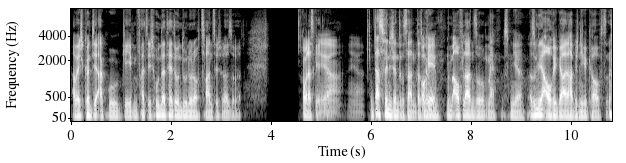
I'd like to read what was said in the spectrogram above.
Aber ich könnte dir Akku geben, falls ich 100 hätte und du nur noch 20 oder sowas. Aber das geht, ja. Ja, ja. Das finde ich interessant. Das Okay. mit, mit dem Aufladen so, meh, ist mir, also mir auch egal, habe ich nie gekauft.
